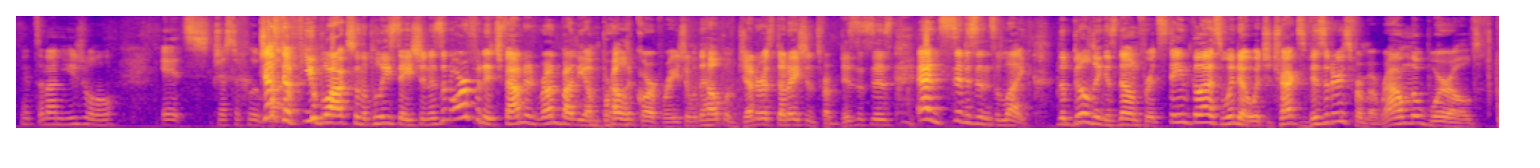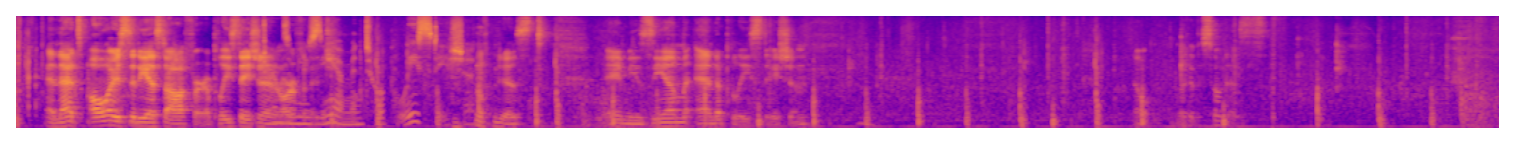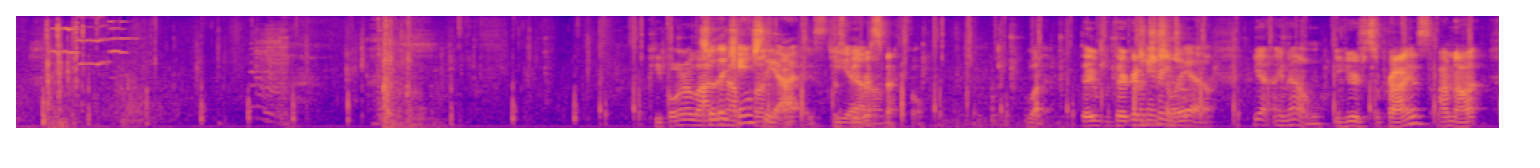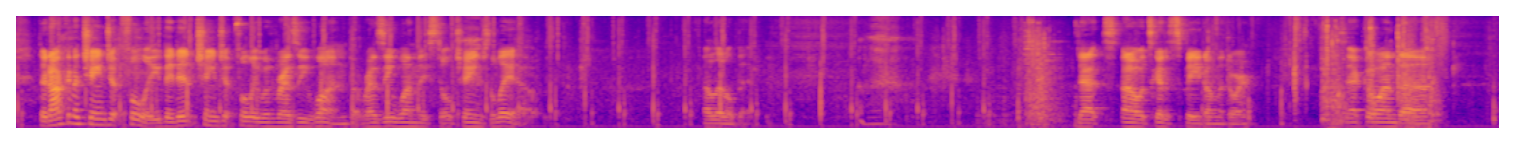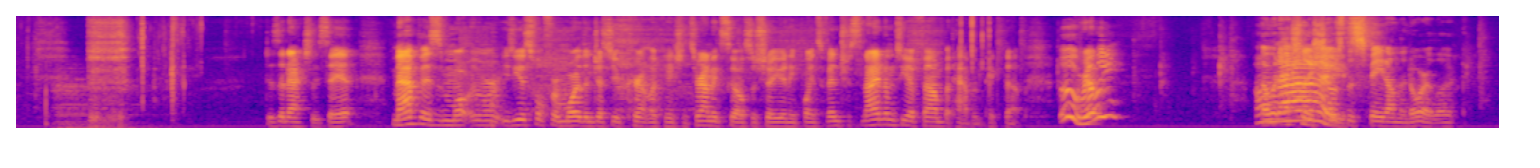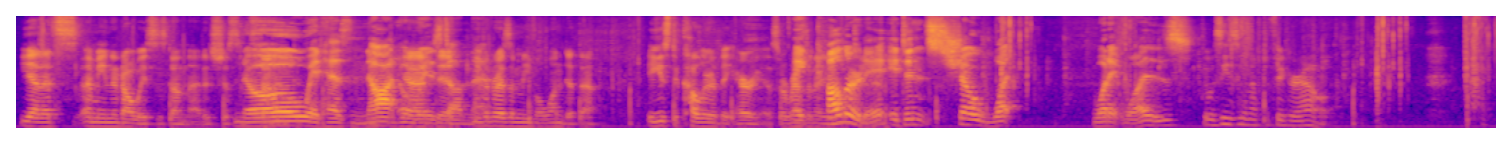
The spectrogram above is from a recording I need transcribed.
it's an unusual It's just a flu. just a few blocks from the police station is an orphanage founded and run by the Umbrella Corporation with the help of generous donations from businesses and citizens alike. The building is known for its stained glass window, which attracts visitors from around the world. And that's all our city has to offer a police station and an Turns a orphanage. museum into a police station. Just a museum and a police station. Oh, look at the sodas. People are allowed So they changed fun, the, guys. Just the, be um, respectful. What? They they're gonna Change change, the it. layout. Yeah, I know. You're surprised? I'm not. They're not gonna change it fully. They didn't change it fully with Resi One, but Resi One they still changed the layout a little bit. That's oh, it's got a spade on the door. Does that go on the? Does it actually say it? Map is more is useful for more than just your current location. Surroundings can also show you any points of interest and items you have found but haven't picked up. Ooh, really? Oh, it actually shows the spade on the door. Look. Yeah, that's. I mean, it always has done that. It's just it's No, it has not. Yeah, always done that. Even Resident Evil One did that. It used to color the areas, or Resident it Evil colored 2 it. did. It didn't show what what it was. It was easy enough to figure out.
